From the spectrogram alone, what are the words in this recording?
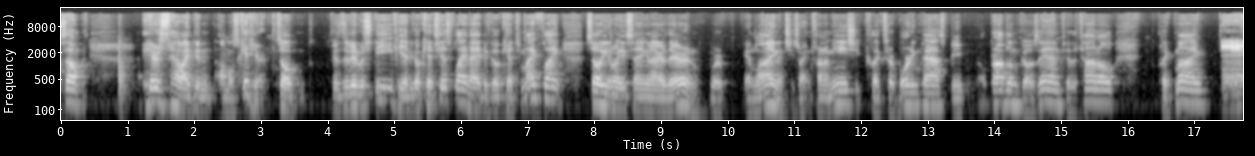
So, here's how I didn't almost get here. So, visited with Steve. He had to go catch his flight. I had to go catch my flight. So, you know, he's saying and I are there, and we're in line, and she's right in front of me. She clicks her boarding pass. Beep, no problem. Goes in to the tunnel. Click mine. Eh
